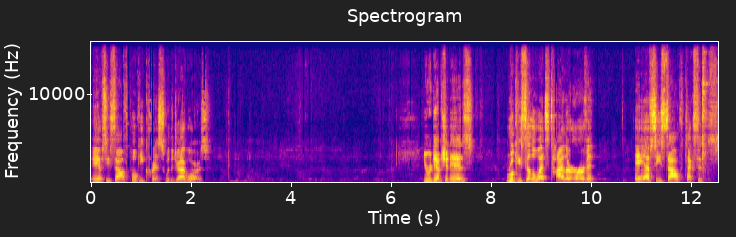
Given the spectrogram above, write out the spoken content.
AFC South, Pokey Chris with the Jaguars. Your redemption is rookie silhouettes Tyler Ervin, AFC South, Texans.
